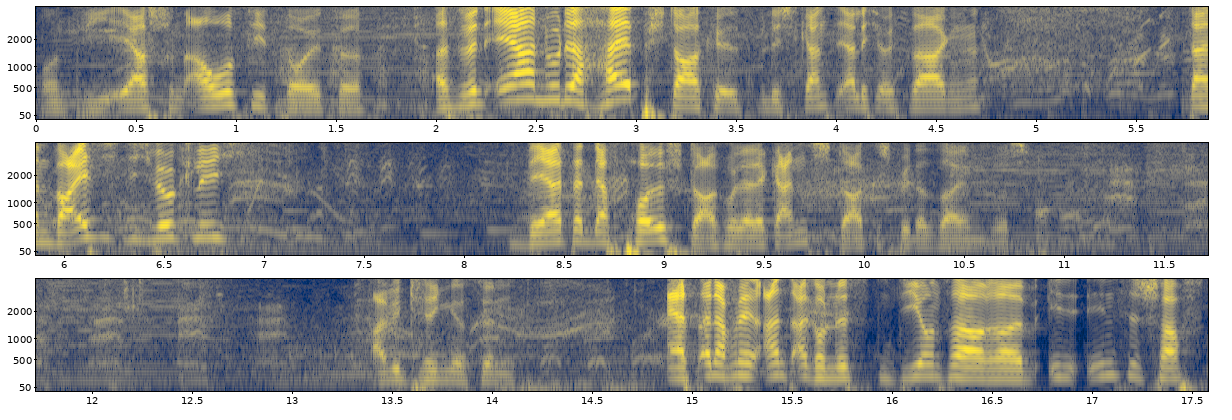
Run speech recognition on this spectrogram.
Und wie er schon aussieht, Leute. Also wenn er nur der Halbstarke ist, will ich ganz ehrlich euch sagen, dann weiß ich nicht wirklich, wer dann der Vollstarke oder der ganz Starke später sein wird. Aber wir kriegen es hin. Er ist einer von den Antagonisten, die unsere Inselschaft,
